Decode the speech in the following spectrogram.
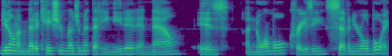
get on a medication regimen that he needed and now is a normal, crazy seven year old boy.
